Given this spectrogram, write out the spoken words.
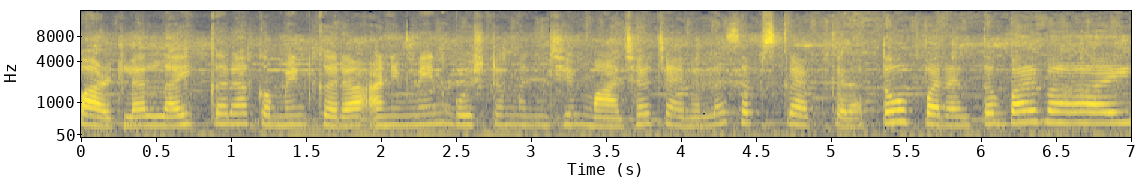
पार्टला लाईक करा कमेंट करा. आणि मेन गोष्ट म्हणजे माझ्या चॅनलला सबस्क्राईब करा. तोपर्यंत बाय बाय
